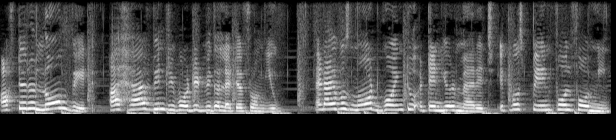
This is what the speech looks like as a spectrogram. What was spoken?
after a long wait, I have been rewarded with a letter from you. And I was not going to attend your marriage. It was painful for me.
